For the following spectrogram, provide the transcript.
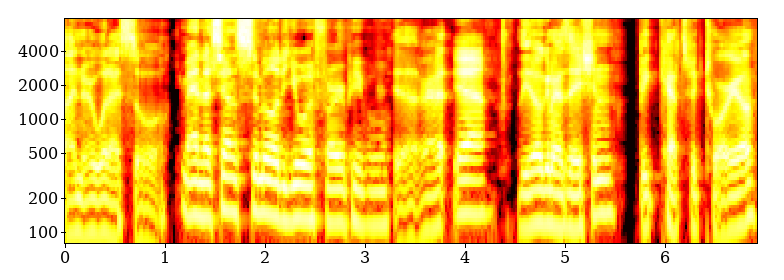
I know what I saw. Man, that sounds similar to UFO people. Yeah, right? Yeah. The organization, Big Cats Victoria,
